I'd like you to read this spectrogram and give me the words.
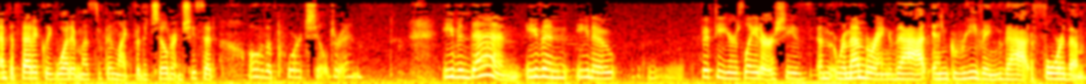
empathetically what it must have been like for the children. She said, Oh, the poor children. Even then, even, you know, 50 years later, she's um, remembering that and grieving that for them.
